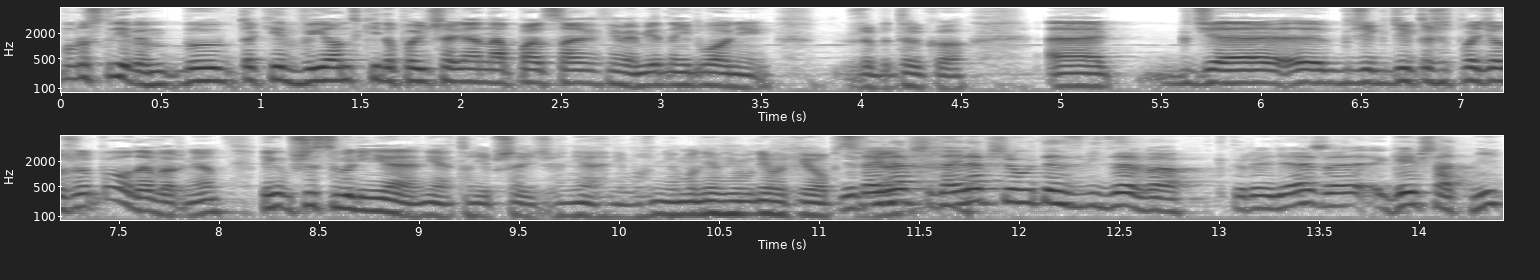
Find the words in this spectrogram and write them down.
po prostu, nie wiem, były takie wyjątki do policzenia na palcach, nie wiem, jednej dłoni, żeby tylko, e, gdzie, e, gdzie, gdzie ktoś odpowiedział, że whatever, nie? Wszyscy byli, nie, nie, to nie przejdzie, nie, nie, nie, nie, nie, nie ma takiej opcji. Nie, najlepszy, nie? najlepszy był ten z Widzewa, który, nie, że w szatni,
